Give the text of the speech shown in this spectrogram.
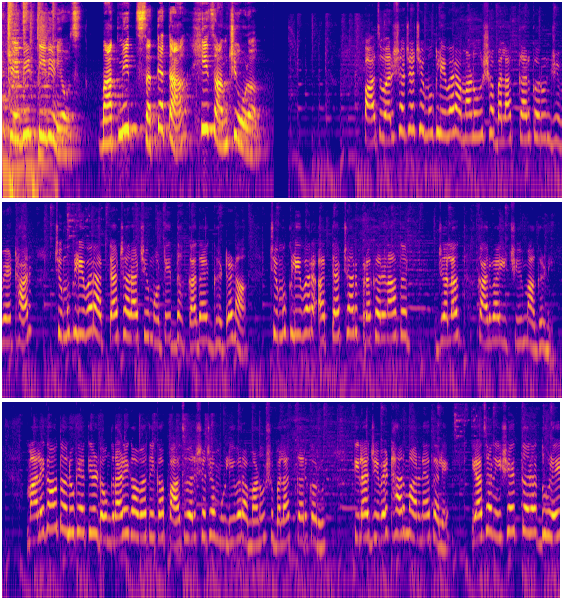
जेबी टीव्ही न्यूज. बातमीत सत्यता हीच आमची ओळख. पाच वर्षाच्या चिमुकलीवर अमानुष बलात्कार करून जीवे ठार. चिमुकलीवर अत्याचाराची मोठी धक्कादायक घटना. चिमुकलीवर अत्याचार प्रकरणात जलद कारवाईची मागणी. मालेगाव तालुक्यातील डोंगराळे गावात एका पाच वर्षाच्या मुलीवर अमानुष बलात्कार करून तिला जीवे ठार मारण्यात आले. याचा निषेध करत धुळे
